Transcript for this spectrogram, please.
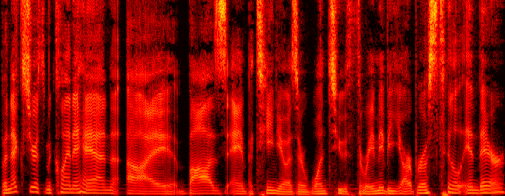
but next year it's McClanahan, uh, Baz, and Patino as their one, two, three. Maybe Yarbrough still in there.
